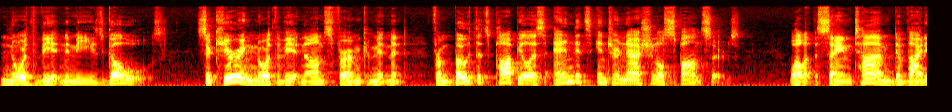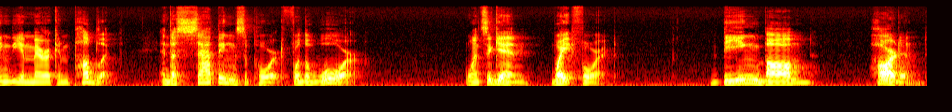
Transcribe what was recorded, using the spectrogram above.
North Vietnamese goals, securing North Vietnam's firm commitment from both its populace and its international sponsors, while at the same time dividing the American public and the sapping support for the war. Once again, wait for it. Being bombed hardened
